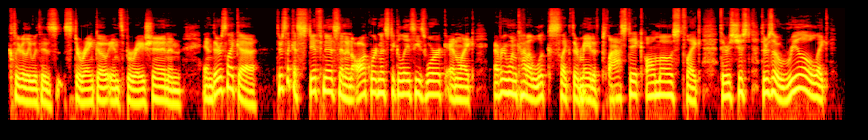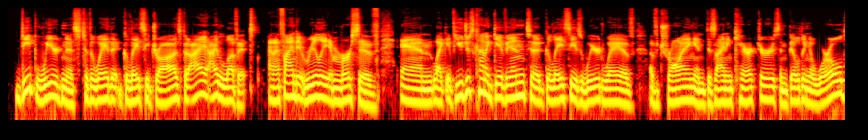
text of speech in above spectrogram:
clearly with his Steranko inspiration, and and there's like a there's like a stiffness and an awkwardness to Gulacy's work, and like everyone kind of looks like they're made of plastic almost. Like there's just there's a real like deep weirdness to the way that Gulacy draws, but I, I love it. And I find it really immersive. And like if you just kind of give in to Gulacy's weird way of of drawing and designing characters and building a world,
